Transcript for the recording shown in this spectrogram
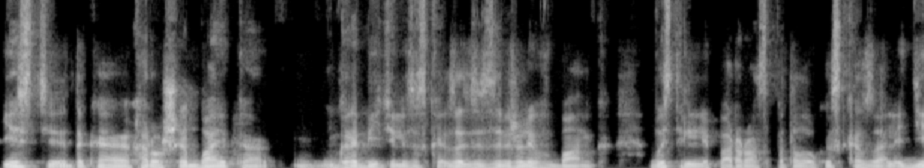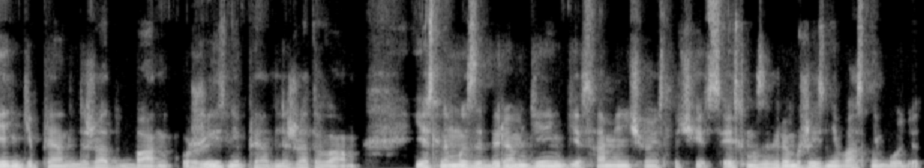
Есть э, такая хорошая байка. Грабители забежали в банк, выстрелили пару раз в потолок и сказали, деньги принадлежат банку, жизни принадлежат вам. Если мы заберем деньги, с вами ничего не случится. Если мы заберем жизни, вас не будет.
